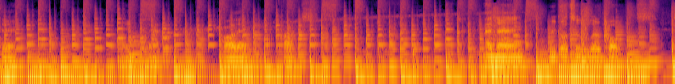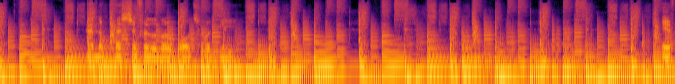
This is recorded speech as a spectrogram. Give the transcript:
there. Like that. All that cross. And then we go to the little bolts. And the question for the little bolts would be if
